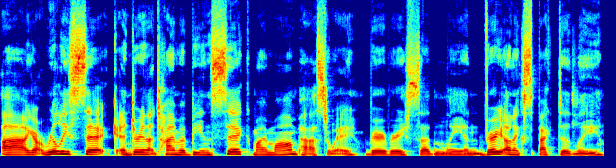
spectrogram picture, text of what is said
I got really sick. And during that time of being sick, my mom passed away very, very suddenly and very unexpectedly.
